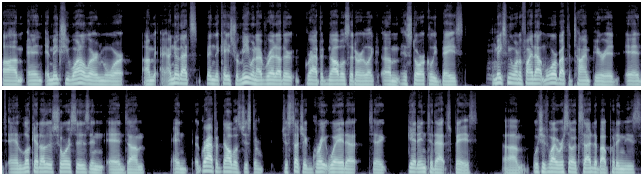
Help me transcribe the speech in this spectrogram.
um, and it makes you want to learn more. Um, I know that's been the case for me when I've read other graphic novels that are like um, historically based. Makes me want to find out more about the time period and and look at other sources and and um and a graphic novel is just a just such a great way to to get into that space. Um, which is why we're so excited about putting these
